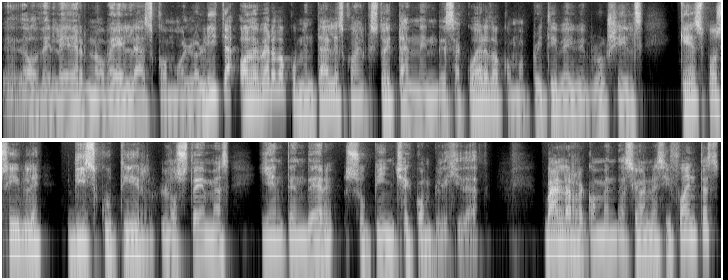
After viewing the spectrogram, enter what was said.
eh, o de leer novelas como Lolita o de ver documentales con el que estoy tan en desacuerdo como Pretty Baby Brooke Shields, que es posible discutir los temas y entender su pinche complejidad. Van las recomendaciones y fuentes.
